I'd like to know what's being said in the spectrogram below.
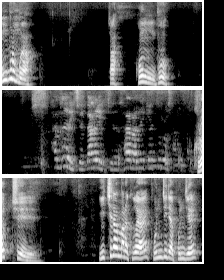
공부는 뭐야? 자, 공부. 하늘의 이치와 땅의 이치는 사람이 꿰뚫어 사는 거. 그렇지. 이치란 말은 그거야. 본질이야, 본질.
